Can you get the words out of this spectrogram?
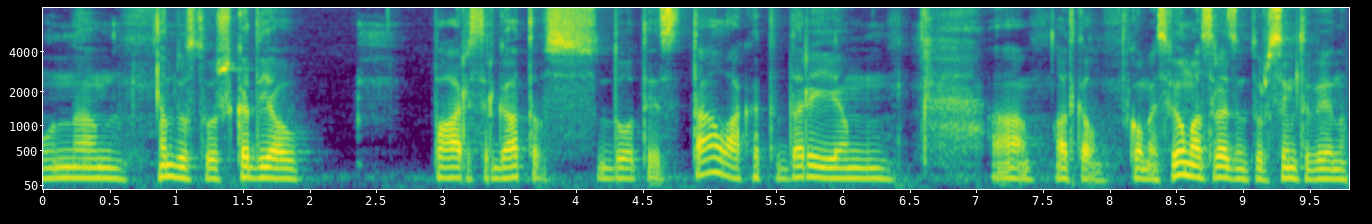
Un um, atbilstoši, kad jau pāris ir gatavs doties tālāk, tad arī um, atkal, ko mēs filmās redzam, tur 101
